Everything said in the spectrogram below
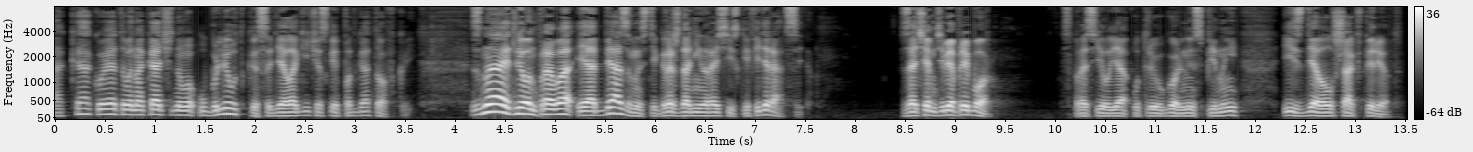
А как у этого накачанного ублюдка с идеологической подготовкой? Знает ли он права и обязанности гражданина Российской Федерации? «Зачем тебе прибор?» Спросил я у треугольной спины и сделал шаг вперед.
